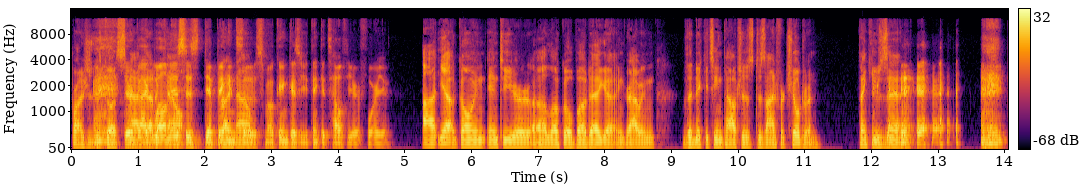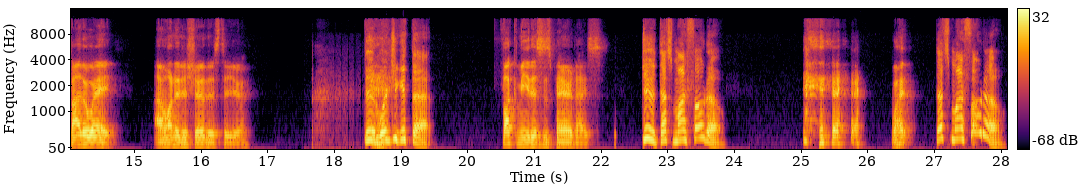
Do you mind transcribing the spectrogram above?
Probably should just go Dirtbag wellness account. is dipping right instead now. of smoking because you think it's healthier for you. Uh, yeah, going into your uh, local bodega and grabbing the nicotine pouches designed for children. Thank you, Zyn. By the way, I wanted to show this to you. Dude, where'd you get that? Fuck me, this is paradise. Dude, that's my photo. What? That's my photo.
